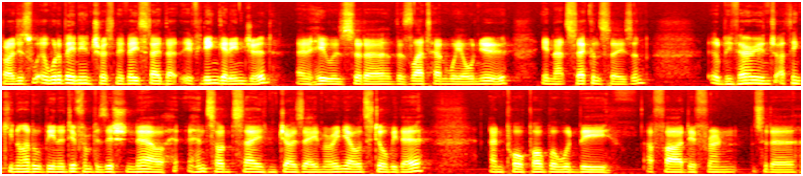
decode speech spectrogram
but I just it would have been interesting if he stayed that if he didn't get injured and he was sort of the Zlatan we all knew in that second season. It would be very. I think United would be in a different position now. Hence, I'd say Jose Mourinho would still be there, and Paul Pogba would be a far different sort of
